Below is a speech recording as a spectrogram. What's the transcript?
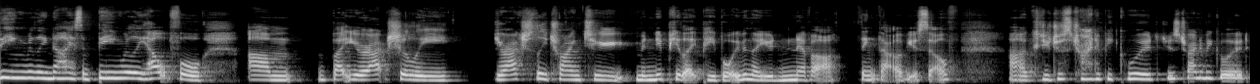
being really nice and being really helpful. Um, but you're actually you're actually trying to manipulate people even though you'd never think that of yourself because uh, you're just trying to be good you're just trying to be good.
